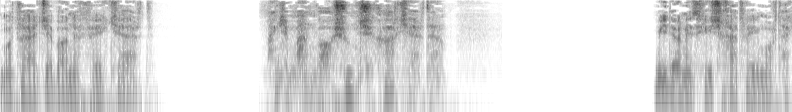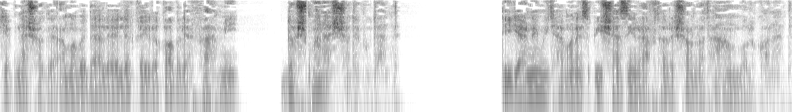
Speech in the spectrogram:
متعجبانه فکر کرد مگه من باشون چیکار کردم؟ می‌دانست هیچ خطایی مرتکب نشده اما به دلایل غیرقابل فهمی دشمنش شده بودند. دیگر نمی‌توانست بیش از این رفتارشان را تحمل کند.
